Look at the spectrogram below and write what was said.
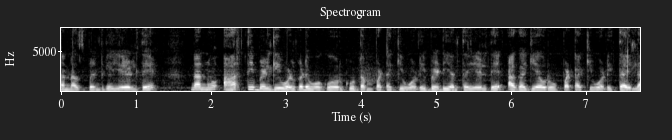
ನನ್ನ ಹಸ್ಬೆಂಡ್ಗೆ ಹೇಳ್ದೆ, ನಾನು ಆರತಿ ಬೆಳಗ್ಗೆ ಒಳಗಡೆ ಹೋಗೋವರೆಗೂ ಡಮ್ ಪಟಾಕಿ ಹೊಡಿಬೇಡಿ ಅಂತ ಹೇಳಿದೆ. ಹಾಗಾಗಿ ಅವರು ಪಟಾಕಿ ಹೊಡಿತಾ ಇಲ್ಲ.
